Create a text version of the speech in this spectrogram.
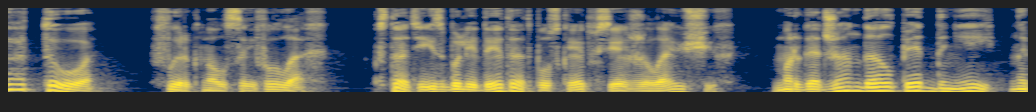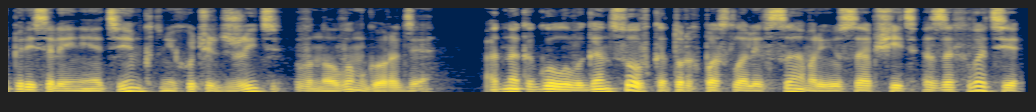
«А то!» – фыркнул Сайфулах. «Кстати, из Балидета отпускают всех желающих. Маргаджан дал пять дней на переселение тем, кто не хочет жить в новом городе. Однако головы гонцов, которых послали в Самарию сообщить о захвате,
